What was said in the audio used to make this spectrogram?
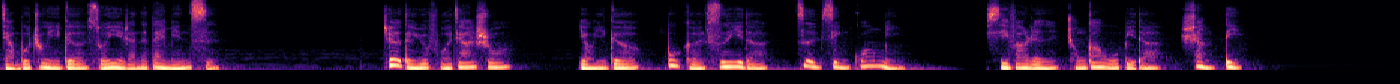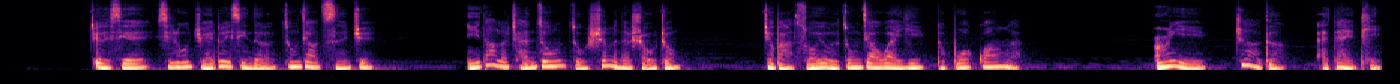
讲不出一个所以然的代名词。这等于佛家说有一个不可思议的自信光明，西方人崇高无比的上帝。这些形容绝对性的宗教词句，一到了禅宗祖师们的手中，就把所有的宗教外衣都剥光了，而以这个来代替。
